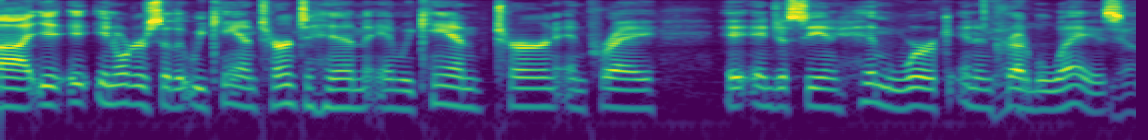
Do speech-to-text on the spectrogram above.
uh, in order so that we can turn to Him and we can turn and pray and just see Him work in incredible yeah. ways. Yeah.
